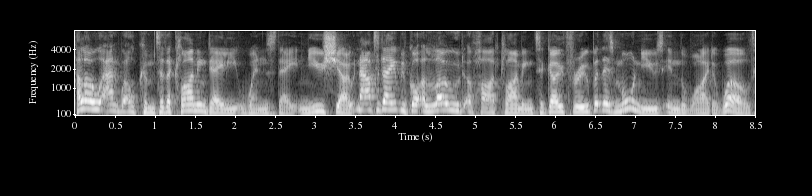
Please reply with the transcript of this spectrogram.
Hello and welcome to the Climbing Daily Wednesday news show. Now, today we've got a load of hard climbing to go through, but there's more news in the wider world.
